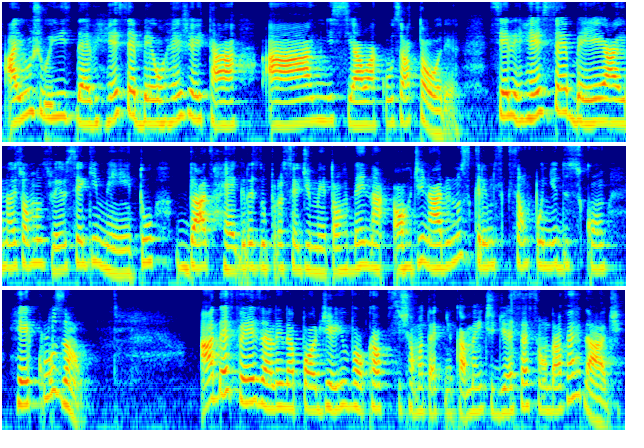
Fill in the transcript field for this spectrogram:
aí o juiz deve receber ou rejeitar a inicial acusatória. Se ele receber, aí nós vamos ver o segmento das regras do procedimento ordinário nos crimes que são punidos com reclusão. A defesa ainda pode invocar o que se chama tecnicamente de exceção da verdade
